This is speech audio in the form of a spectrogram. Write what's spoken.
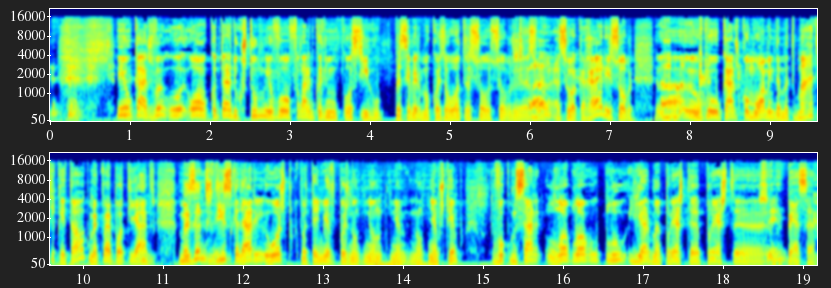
Eu, Carlos, vou, ao contrário do costume, eu vou falar um bocadinho consigo para saber uma coisa ou outra sobre a, sua, a sua carreira e sobre ah. o, o, Carlos como homem da matemática e tal, como é que vai para o teatro. Mas antes disso, se calhar, hoje, porque tenho medo depois não, não, não tínhamos tempo, vou começar logo, logo pelo Yerma, por esta, por esta peça.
